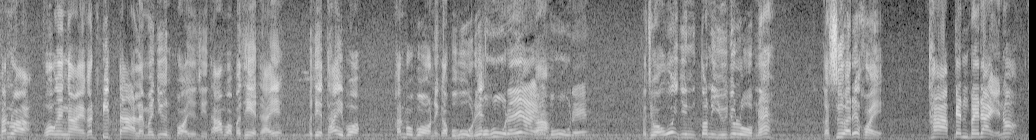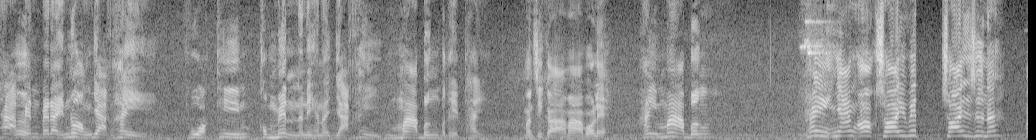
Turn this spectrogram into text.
คันว่าว่าง่ายๆคันปิดตาแล้วมายื่นปล่อยจังซี่ถามว่าประเทศไทยประเทศไทยบ่คันบ่บอกนี่ก็บ่ฮู้เด้บ่ฮู้เด้อายอะบ่ฮู้เด้ก็สิว่าโอ้ยยืนตอนนี้อยู่ยุโรปนะก็เชื่อได้ข่อย ถ้าเป็นไปได้เนาะถ้าเออ เป็นไปได้น้องอยากให้พวกที่คอมเมนต์อันนี้นะอยากให้มาเบิ่งประเทศไทย มันสิกล้ามาบ่แหละให้มาเบิ่งให้ยางออกซอยวิทย์ซอยซื่อๆนะ ไป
